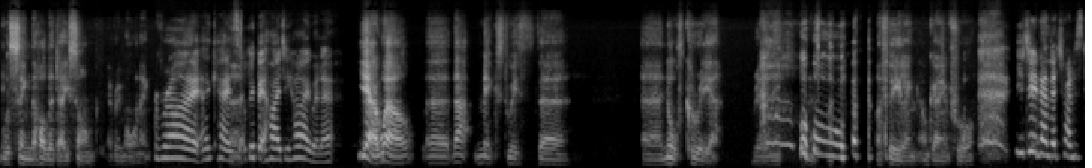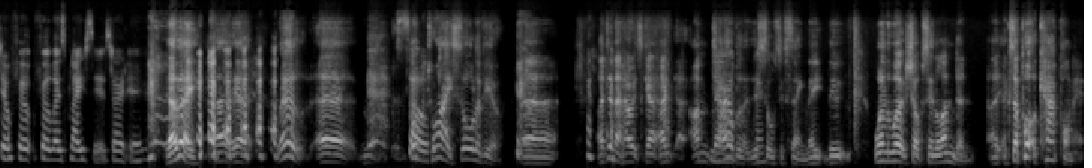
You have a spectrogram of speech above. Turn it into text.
we'll sing the holiday song every morning. Right. Okay. So uh, it'll be a bit Hi-de-Hi, will it? Yeah. Well, uh, that mixed with uh, North Korea really. my, my, feeling I'm going for. You do know they're trying to still fill fill those places, don't you? Are they? Uh, yeah. Well, uh, twice, all of you. Uh, I don't know how it's going. I, am no, terrible at this no. sort of thing. They, they, one of the workshops in London, because I, I, put a cap on it,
